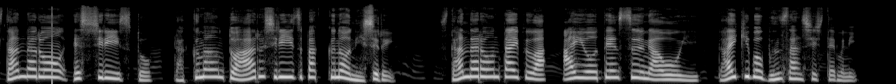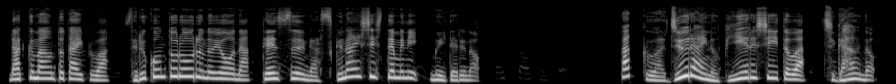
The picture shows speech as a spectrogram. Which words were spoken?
スタンダローン S シリーズとラックマウント R シリーズパックの2種類。スタンダローンタイプは IO 点数が多い大規模分散システムに、ラックマウントタイプはセルコントロールのような点数が少ないシステムに向いてるの。PAC は従来の PLC とは違うの。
